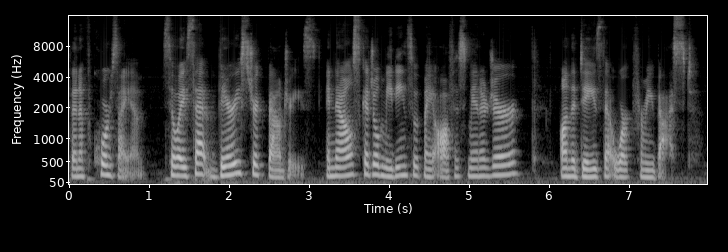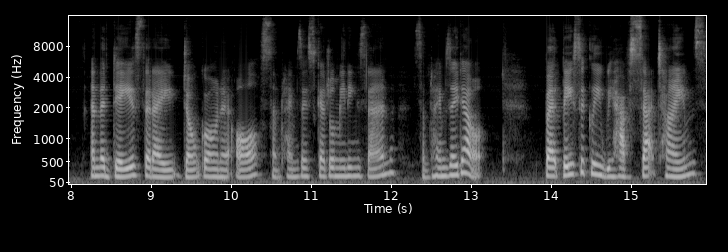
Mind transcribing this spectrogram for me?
then of course I am. So I set very strict boundaries and now I'll schedule meetings with my office manager on the days that work for me best. And the days that I don't go in at all, sometimes I schedule meetings then, sometimes I don't. But basically, we have set times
